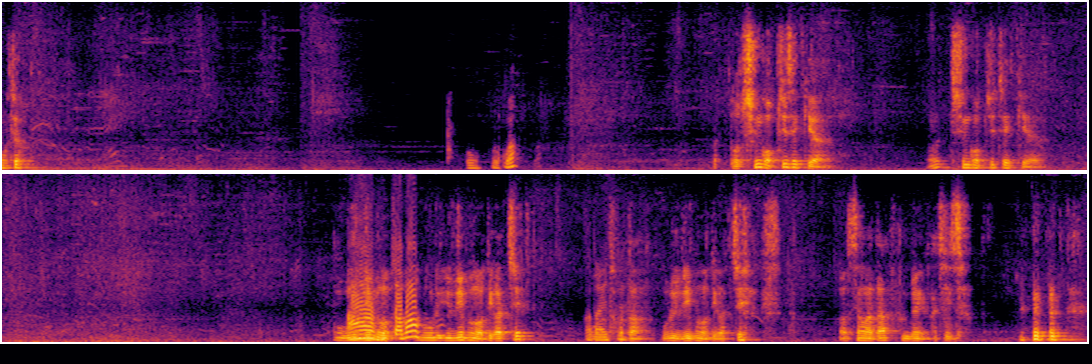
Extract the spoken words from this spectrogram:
어, 먹자. 오, 올 거야? 너 친구 없지, 새끼야? 어? 친구 없지, 새끼야? 우리 아, 립은 못 어- 잡아? 우리 립은 어디 갔지? 아, 어, 나이스. 잡았다. 우리 립은 어디 갔지? 어성하다. 분명히 같이 있어.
